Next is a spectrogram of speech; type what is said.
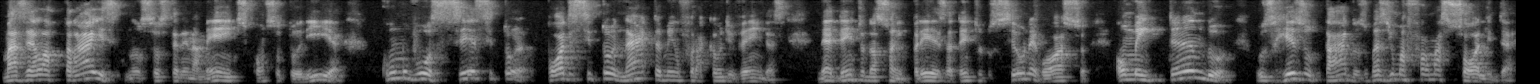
mas ela traz nos seus treinamentos, consultoria, como você se pode se tornar também um furacão de vendas né? dentro da sua empresa, dentro do seu negócio, aumentando os resultados, mas de uma forma sólida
